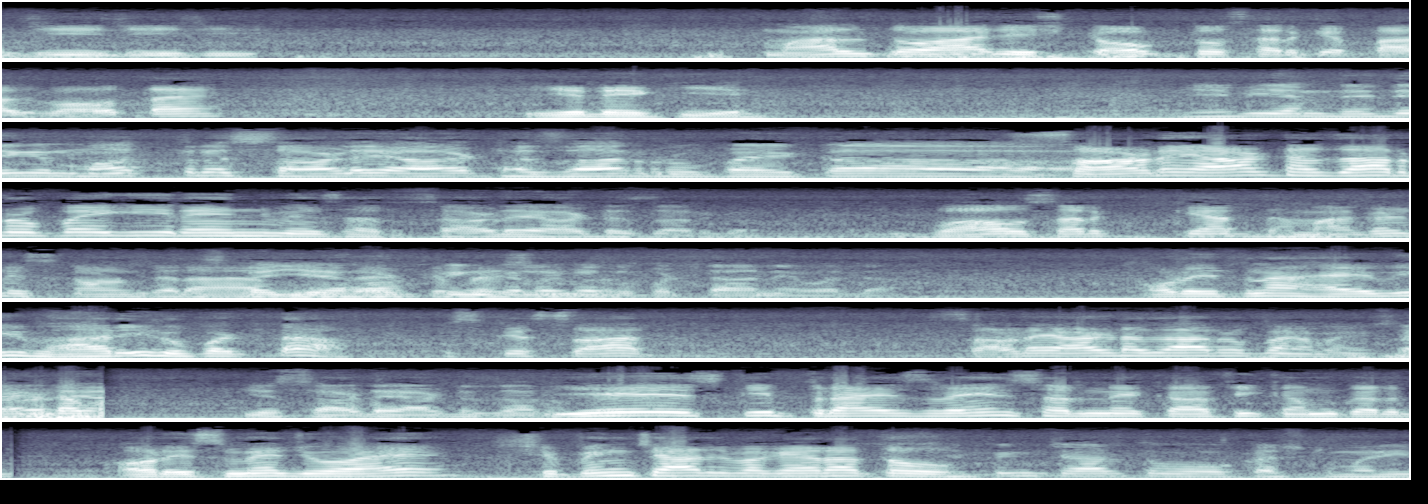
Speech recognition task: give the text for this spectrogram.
जी जी जी। माल तो आज स्टॉक तो सर के पास बहुत है। ये देखिए। ये भी हम दे देंगे मात्र साढ़े आठ हज़ार रूपए का। साढ़े आठ हज़ार रूपए की रेंज में सर। साढ़े आठ हज़ार का। वाह सर क्या धमाका डिस्काउंट करा ये हॉट पिंक कलर का दुपट्टा आने वाला। और इतना हैवी भारी दुपट्टा उसके साथ। साढ़े आठ हज़ार रूपए में। ये साढ़े आठ हज़ार ये इसकी प्राइस रेंज सर ने काफ़ी कम कर दी। और इसमें जो है शिपिंग चार्ज वगैरह तो शिपिंग चार्ज तो वो कस्टमर ही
